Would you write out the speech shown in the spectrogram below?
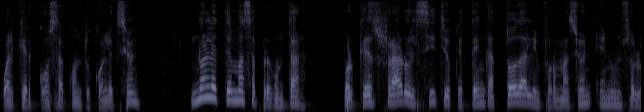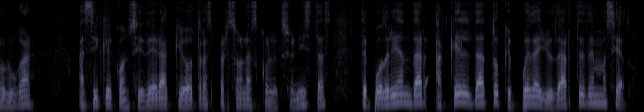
cualquier cosa con tu colección. No le temas a preguntar, porque es raro el sitio que tenga toda la información en un solo lugar, así que considera que otras personas coleccionistas te podrían dar aquel dato que puede ayudarte demasiado.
